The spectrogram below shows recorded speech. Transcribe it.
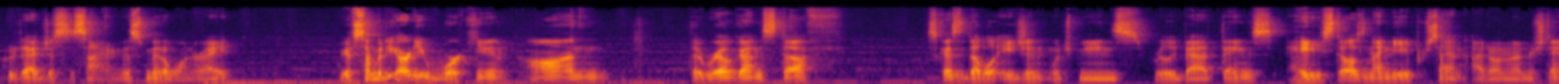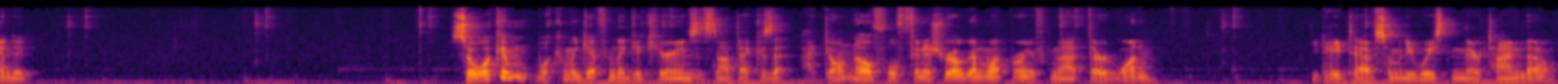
Who did I just assign? This middle one, right? We have somebody already working on the railgun stuff. This guy's a double agent, which means really bad things. Hey, he still has 98%. I don't understand it. So what can what can we get from the Gakurians It's not that? Because I don't know if we'll finish railgun weaponry from that third one. You'd hate to have somebody wasting their time, though.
